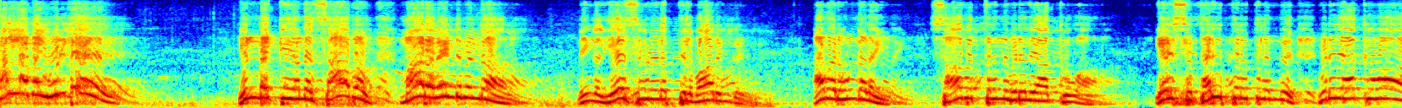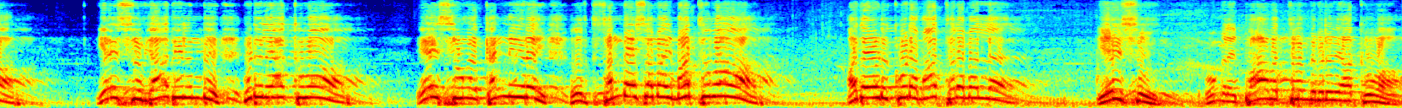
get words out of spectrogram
வல்லமை உண்டு. இன்றைக்கு அந்த சாபம் மாற வேண்டும் என்றால் நீங்கள் இயேசுவினிடத்தில் வாருங்கள். அவர் உங்களை சாபத்திலிருந்து விடுதலையாக்குவார். இயேசு தரித்திரத்திலிருந்து விடுதலையாக்குவார். இயேசு வியாதியிலிருந்து விடுதலையாக்குவார். இயேசு உங்கள் கண்ணீரை சந்தோஷமாய் மாற்றுவார். அதோடு கூட மாத்திரமல்ல இயேசு உங்களை பாவத்திலிருந்து விடுதலையாக்குவார்.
